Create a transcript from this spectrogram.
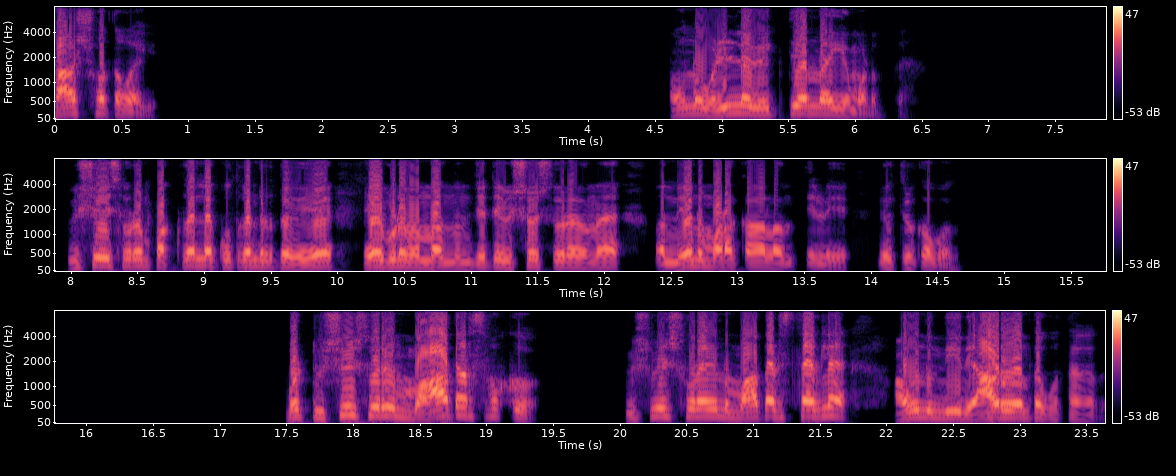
ಶಾಶ್ವತವಾಗಿ. ಅವನ ಒಳ್ಳೆ ವ್ಯಕ್ತಿಯನ್ನಾಗಿ ಮಾಡುತ್ತೆ. ವಿಶ್ವೇಶ್ವರನ ಪಕ್ಕದಲ್ಲೇ ಕೂತ್ಕೊಂಡಿರ್ತೇವೆ. ಏ ಬಿಡು ನನ್ನ ನನ್ನ ಜೊತೆ ವಿಶ್ವೇಶ್ವರನ ನಾನೇನು ಮಾಡೋಕ್ಕಾಗಲ್ಲ ಅಂತೇಳಿ ನೀವು ತಿಳ್ಕೊಬೋದು. ಬಟ್ ವಿಶ್ವೇಶ್ವರನ್ ಮಾತಾಡ್ಸ್ಬೇಕು. ವಿಶ್ವೇಶ್ವರಯ್ಯನ ಮಾತಾಡಿಸಿದಾಗಲೇ ಅವನು ನೀನ್ ಯಾರು ಅಂತ ಗೊತ್ತಾಗದು.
